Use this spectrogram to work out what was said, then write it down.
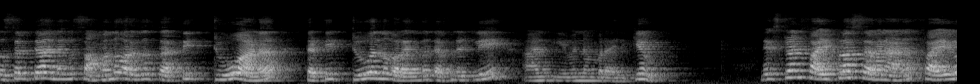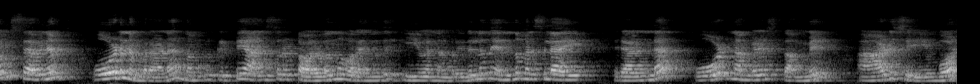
റിസൾട്ട് അല്ലെങ്കിൽ സം എന്ന് പറയുന്നത് തേർട്ടി ടു ആണ്. തേർട്ടി ടു എന്ന് പറയുന്നത് ഡെഫിനറ്റ്ലി ആൻ ഈവൻ നമ്പർ ആയിരിക്കും. Next one five plus seven ആണ്. ഫൈവും സെവനും ഓഡ് നമ്പർ ആണ്. നമുക്ക് കിട്ടിയ ആൻസർ ട്വൽവ് എന്ന് പറയുന്നത് ഈവൻ നമ്പർ ഇതിൽ നിന്ന് എന്ത് മനസ്സിലായി? രണ്ട് ഓഡ് നമ്പേഴ്സ് തമ്മിൽ ആഡ് ചെയ്യുമ്പോൾ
